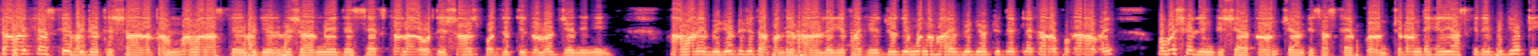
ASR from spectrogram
সবাইকে আজকের ভিডিওতে স্বাগতম। আমার আজকের ভিডিওর বিষয় মেয়েদের সেক্স তোলার অতি সহজ পদ্ধতিগুলো জেনে নিন। আমার এই ভিডিওটি যদি আপনাদের ভালো লেগে থাকে, যদি মনে হয় ভিডিওটি দেখলে কারও উপকার হবে, অবশ্যই লিঙ্কটি শেয়ার করুন, চ্যানেলটি সাবস্ক্রাইব করুন। চলুন দেখে নিই আজকের এই ভিডিওটি।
